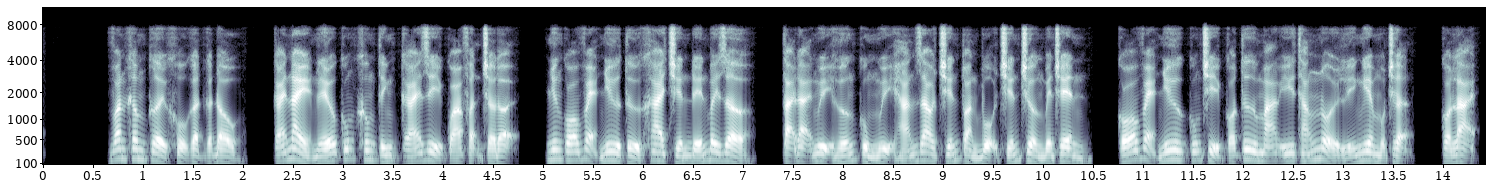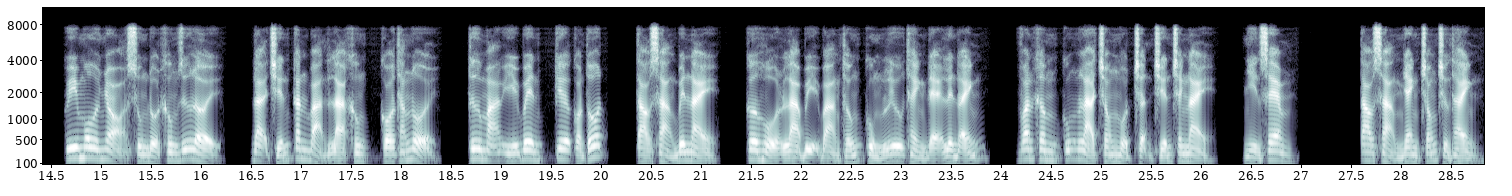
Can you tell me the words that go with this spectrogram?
Văn Khâm cười khổ gật gật đầu, cái này nếu cũng không tính cái gì quá phận chờ đợi, nhưng có vẻ như từ khai chiến đến bây giờ, tại đại ngụy hướng cùng ngụy hán giao chiến toàn bộ chiến trường bên trên, có vẻ như cũng chỉ có tư mã ý thắng nổi lý nghiêm một trận, còn lại, quy mô nhỏ xung đột không giữ lời, đại chiến căn bản là không có thắng nổi, tư mã ý bên kia còn tốt, tào sảng bên này, cơ hồ là bị bảng thống cùng lưu thành đệ lên đánh, văn khâm cũng là trong một trận chiến tranh này, nhìn xem. Tào sảng nhanh chóng trưởng thành.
